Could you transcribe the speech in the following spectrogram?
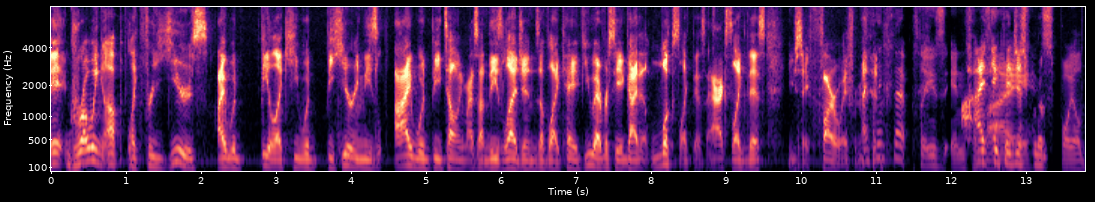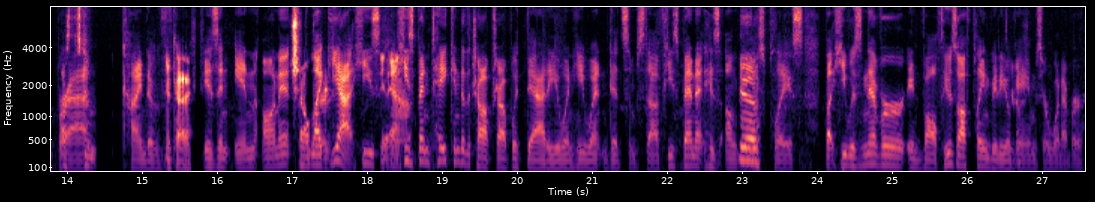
it growing up, like for years, I would feel like he would be hearing these. I would be telling my son these legends of like, hey, if you ever see a guy that looks like this, acts like this, you stay far away from him I think that plays into I think they just would've spoiled brat Assume- kind of Okay. isn't in on it. Sheltered. Like, yeah, he's Yeah. he's been taken to the chop shop with daddy when he went and did some stuff. He's been at his uncle's place, but he was never involved. He was off playing video games or whatever.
